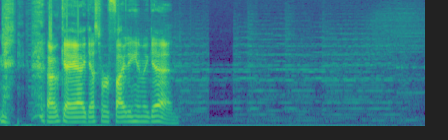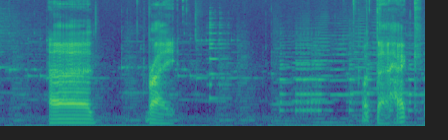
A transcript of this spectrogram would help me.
okay, I guess we're fighting him again. Right. What the heck?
